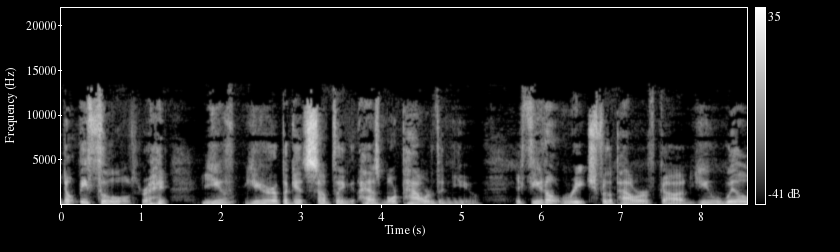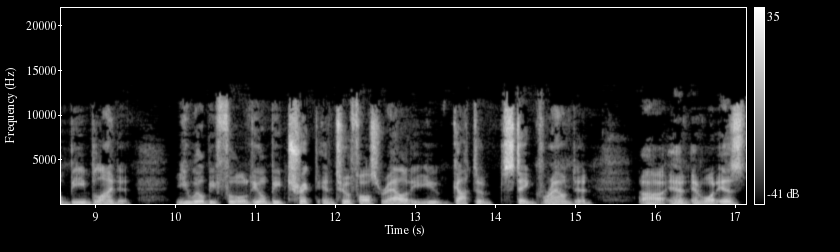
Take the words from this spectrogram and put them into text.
don't be fooled, right? You you're up against something that has more power than you. If you don't reach for the power of God, you will be blinded. You will be fooled. You'll be tricked into a false reality. You got to stay grounded uh, in in what is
